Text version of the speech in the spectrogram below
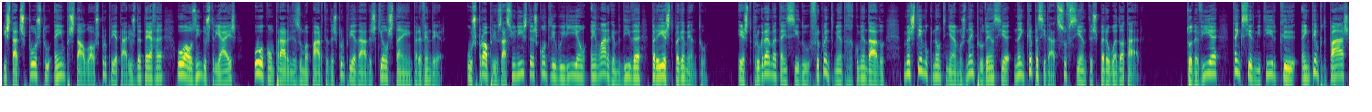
e está disposto a emprestá-lo aos proprietários da terra ou aos industriais ou a comprar-lhes uma parte das propriedades que eles têm para vender. Os próprios acionistas contribuiriam em larga medida para este pagamento. Este programa tem sido frequentemente recomendado, mas temo que não tenhamos nem prudência nem capacidade suficientes para o adotar. Todavia, tem que se admitir que, em tempo de paz,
